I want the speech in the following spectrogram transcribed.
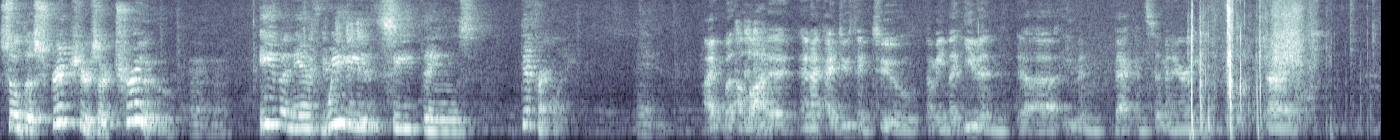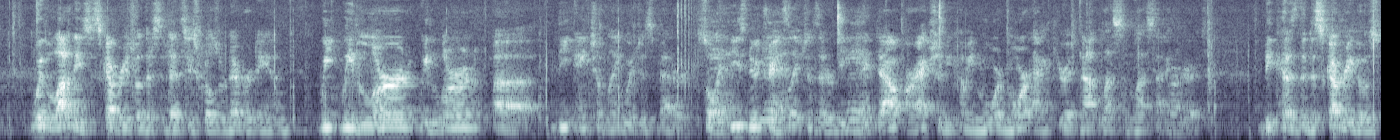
So the scriptures are true, mm-hmm. even if we see things differently. I, but a lot of, it, and I, I do think too, I mean, like even, uh, even back in seminary, uh, with a lot of these discoveries, whether it's the Dead Sea Scrolls or whatever, Dan, we, we learn, we learn, uh, the ancient languages better. So like Yeah, these new yeah. translations that are being Yeah. kicked out are actually becoming more and more accurate, not less and less accurate. Because the discovery goes,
